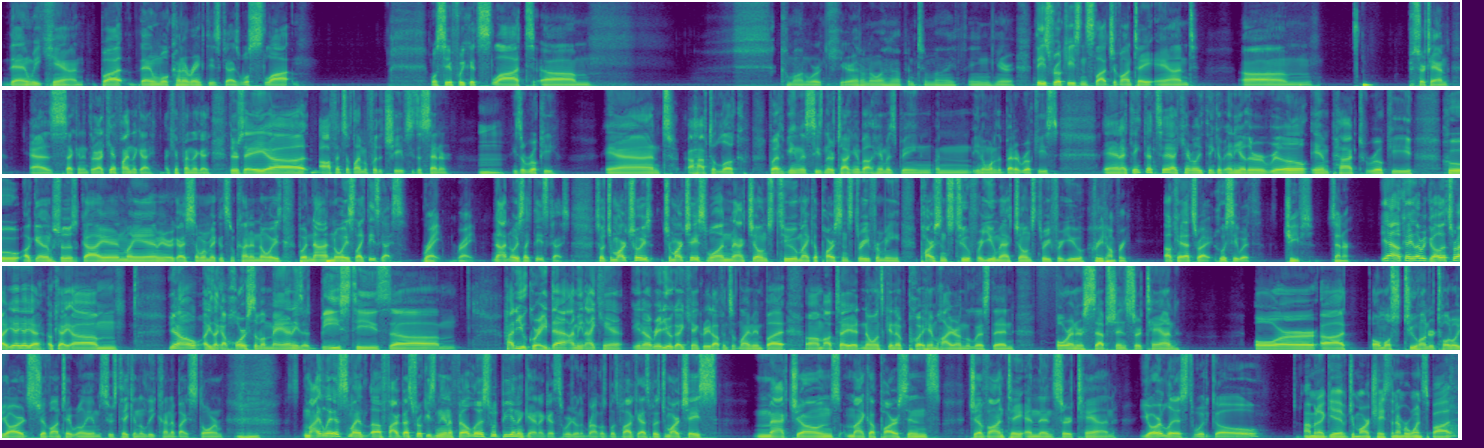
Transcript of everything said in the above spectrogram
then we can. But then we'll kind of rank these guys. We'll slot. We'll see if we could slot. Um, come on, work here. I don't know what happened to my thing here. These rookies in slot Javonte and um, Surtain as second and third. I can't find the guy. I can't find the guy. There's a uh, offensive lineman for the Chiefs. He's a center. He's a rookie, and I have to look. But at the beginning of the season, they were talking about him as being, an, you know, one of the better rookies. And I think that's it. I can't really think of any other real impact rookie who, again, I'm sure there's a guy in Miami or a guy somewhere making some kind of noise, but not noise like these guys Right, right. Not noise like these guys. So Ja'Marr Chase, Ja'Marr Chase one, Mac Jones two, Micah Parsons three for me, Parsons two for you, Mac Jones three for you. Creed Humphrey, Okay, that's right. Who's he with? Chiefs center. Yeah, okay, there we go. That's right. Yeah, yeah, yeah. Okay. Um, you know, he's like a horse of a man. He's a beast. He's um how do you grade that? I mean, I can't. You know, radio guy can't grade offensive lineman, but um, I'll tell you, no one's gonna put him higher on the list than four interceptions, Surtain, or uh, almost 200 total yards, Javonte Williams, who's taken the league kind of by storm. My list, my uh, five best rookies in the NFL list would be, and again, I guess we're doing the Broncos Blitz podcast, but Ja'Marr Chase, Mac Jones, Micah Parsons, Javonte, and then Surtain. Your list would go. I'm gonna give Ja'Marr Chase the number one spot.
